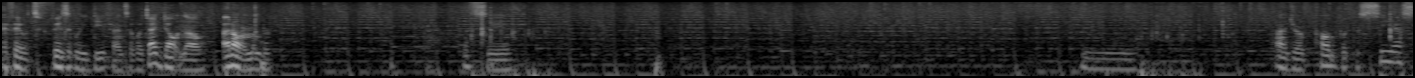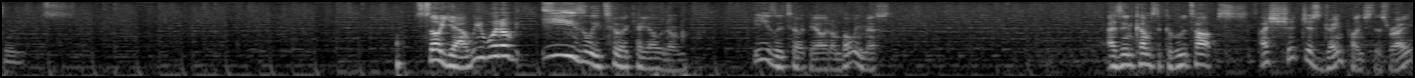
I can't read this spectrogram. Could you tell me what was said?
if it was physically defensive, which I don't know. I don't remember. Let's see. Hmm. Hydro pump with the Sea Incense. So yeah, we would have easily 2 KO'd him. Easily 2 KO'd him, but we missed. As in comes the Kabutops, I should just Drain Punch this, right?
